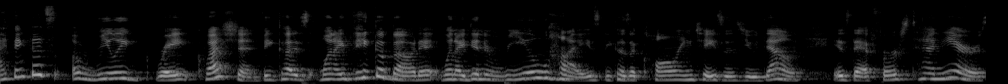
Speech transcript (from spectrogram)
I think that's a really great question because when I think about it, when I didn't realize because a calling chases you down, is that first 10 years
